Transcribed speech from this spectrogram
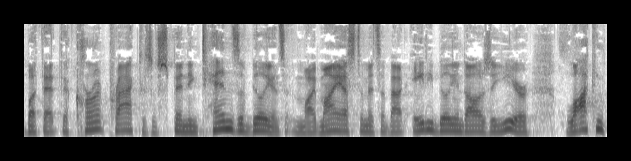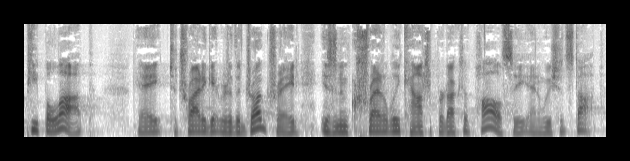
but that the current practice of spending tens of billions, my, my estimate's about $80 billion a year, locking people up Okay, to try to get rid of the drug trade is an incredibly counterproductive policy, and we should stop.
